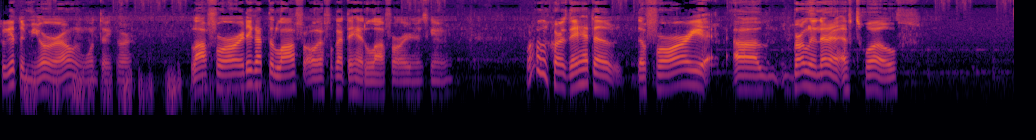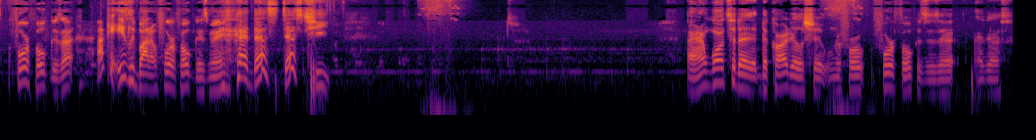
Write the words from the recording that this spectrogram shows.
Forget the Miura. I don't want that car. La Ferrari. They got the La. Oh, I forgot they had a La Ferrari in this game. What other cars? They had the the Ferrari uh, Berlinetta F12. Ford Focus. I I can easily buy the Ford Focus, man. that's that's cheap. Alright, I'm going to the the car dealership where the Ford Focus is at. I guess.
